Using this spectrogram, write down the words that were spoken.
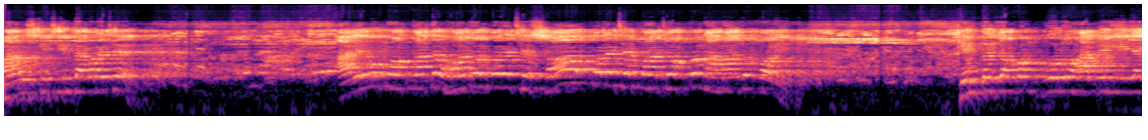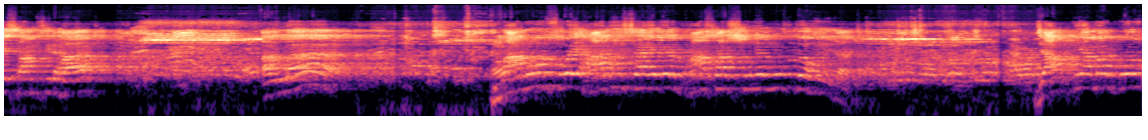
মানুষ কি চিন্তা করেছে? আরে ও মক্কাতে হজও করেছে, সব করেছে, পাঁচ অক্ট নামাজও পড়ে। কিন্তু যখন গরু হাটে নিয়ে যায় শামসির হাট, আল্লাহ, মানুষ ওই হাজি সাহেবের ভাষা শুনে মুগ্ধ হয়ে যায়। যে আপনি আমার গরু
